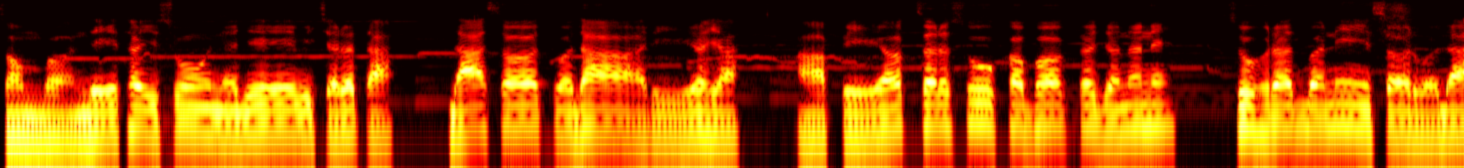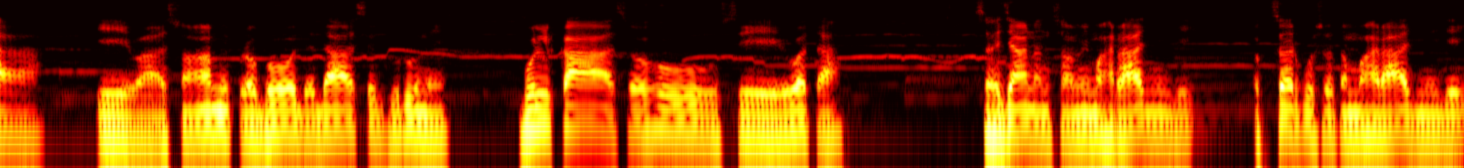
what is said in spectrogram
સંબંધે થઈ શૂન્ય જે વિચરતા દાસત્વ ધારી રહ્યા. આપે અક્ષર સુખ ભક્ત જનને સુહૃદ બની સર્વદા. એવા સ્વામી પ્રબોધ દાસ ગુરુને ભૂલકા સહુ સેવતા. સહજાનંદ સ્વામી મહારાજની જય, અક્ષર પુરુષોત્તમ મહારાજની જય,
